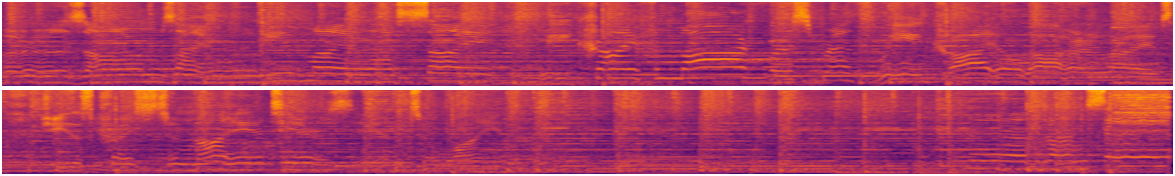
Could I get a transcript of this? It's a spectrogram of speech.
lover's arms, I will leave my last sigh. We cry from our first breath, we cry all our lives. Jesus Christ, turn my tears into wine. And I'm sailing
